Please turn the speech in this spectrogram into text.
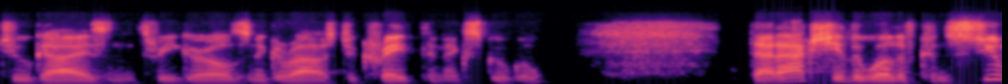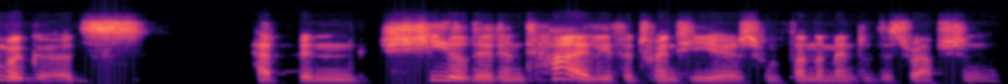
two guys and three girls in a garage to create the next Google. That actually the world of consumer goods had been shielded entirely for 20 years from fundamental disruption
